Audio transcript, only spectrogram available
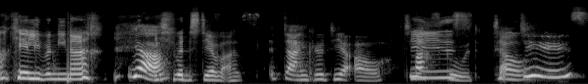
Okay, liebe Nina, Ja, ich wünsche dir was. danke dir auch. Tschüss. Mach's gut. Ciao. Tschüss.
